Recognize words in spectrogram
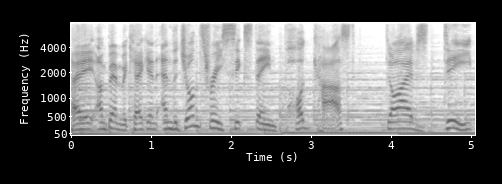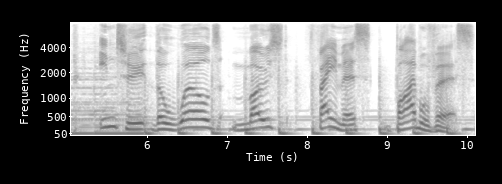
Hey, I'm Ben McEachen, and the John 316 podcast dives deep into the world's most famous Bible verse.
